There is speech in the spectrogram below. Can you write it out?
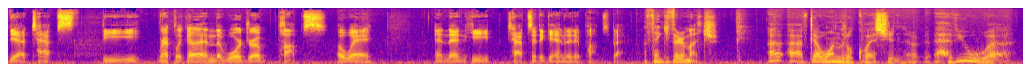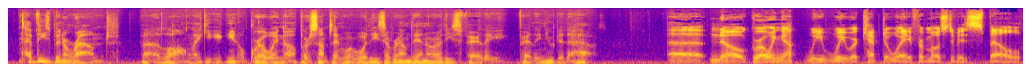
yeah taps the replica and the wardrobe pops away and then he taps it again and it pops back Thank you very much. I, I've got one little question. Uh, Have you, uh, have these been around uh, long? Like, you, you know, growing up or something? Were, were these around then or are these fairly, fairly new to the house? uh no growing up we we were kept away for most of his spell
